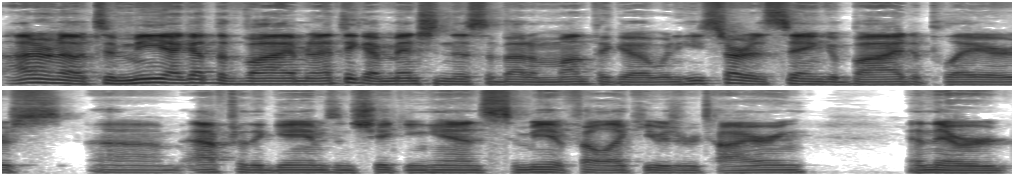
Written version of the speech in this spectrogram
I don't know. To me, I got the vibe, and I think I mentioned this about a month ago when he started saying goodbye to players um, after the games and shaking hands. To me, it felt like he was retiring, and they were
